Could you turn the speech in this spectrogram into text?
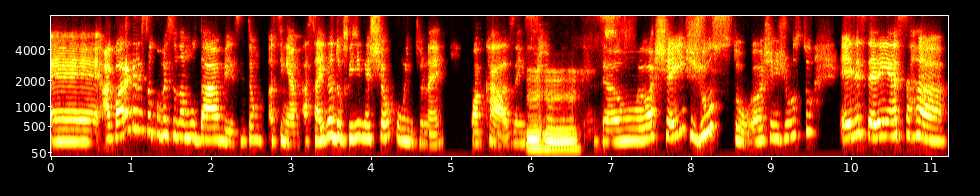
É, agora que eles estão começando a mudar mesmo. Então, assim, a, a, saída do Vini mexeu muito, né? Com a casa em si. Uhum. Então, eu achei justo. Eu achei justo eles terem essa,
